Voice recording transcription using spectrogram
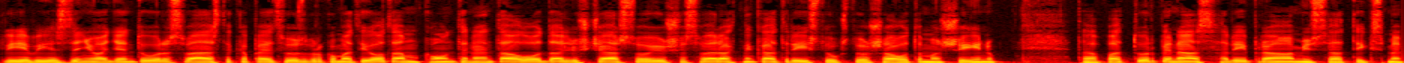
Krievijas ziņu aģentūras vēsta, ka pēc uzbrukuma tiltam kontinentālo daļu šķērsojušas vairāk nekā 3000 automašīnu. Tāpat turpinās arī prāmju satiksme.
